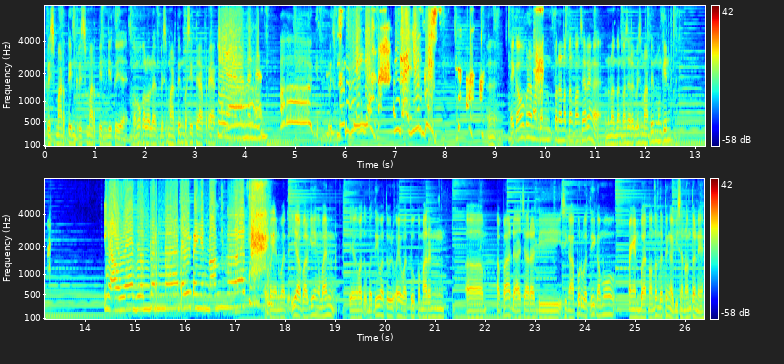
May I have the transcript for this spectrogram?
Chris Martin, Chris Martin gitu ya. Kamu kalau lihat Chris Martin pasti teriak-teriak. Iya benar. Ah gitu Chris Martin. enggak, enggak juga. eh kamu pernah nonton pernah nonton konsernya nggak? Pernah nonton konser Chris Martin mungkin? Ya Allah belum pernah tapi pengen banget. Oh, pengen banget. Iya apalagi yang kemarin ya waktu berarti waktu eh waktu kemarin um, apa ada acara di Singapura berarti kamu pengen banget nonton tapi nggak bisa nonton ya?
